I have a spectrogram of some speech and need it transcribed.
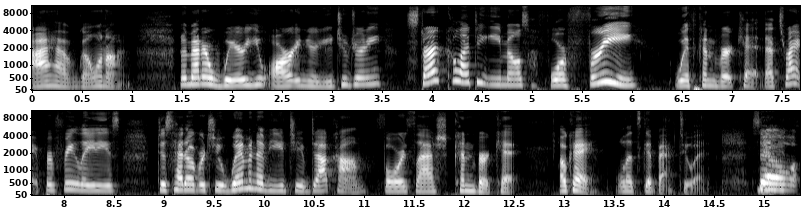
I have going on. No matter where you are in your YouTube journey, start collecting emails for free with ConvertKit. That's right, for free, ladies. Just head over to womenofyoutube.com forward slash ConvertKit. Okay, let's get back to it. So,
